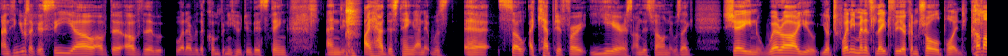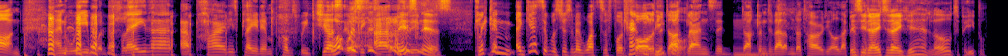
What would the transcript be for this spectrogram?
and I think he was like the CEO of the of the whatever the company who do this thing. And I had this thing, and it was uh, so I kept it for years on this phone. It was like, Shane, where are you? You're 20 minutes late for your control point. Come on! And we would play that at parties, play it in pubs. We just What it was the this business? Clicking. I guess it was just about what's the footfall in the people. Docklands, the Dockland Development Authority, all that. Busy kind of day today. Yeah, loads of people.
